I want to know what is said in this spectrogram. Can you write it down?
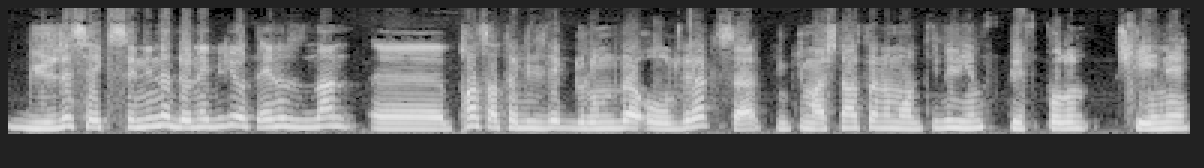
%80'ine dönebiliyorsa en azından e, pas atabilecek durumda olacaksa çünkü maçtan sonra Monty Williams Chris Paul'un şeyini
